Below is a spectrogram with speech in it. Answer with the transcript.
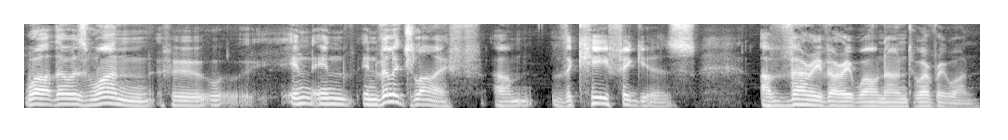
Well, there was one who, in in in village life, um, the key figures are very very well known to everyone,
